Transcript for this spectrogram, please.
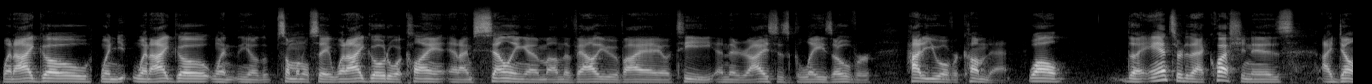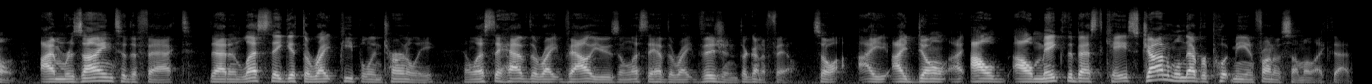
when I go when you, when I go when you know someone will say when I go to a client and I'm selling them on the value of IIoT and their eyes just glaze over, how do you overcome that? Well, the answer to that question is I don't. I'm resigned to the fact that unless they get the right people internally, unless they have the right values, unless they have the right vision, they're going to fail. So I, I don't, I, I'll, I'll make the best case. John will never put me in front of someone like that.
